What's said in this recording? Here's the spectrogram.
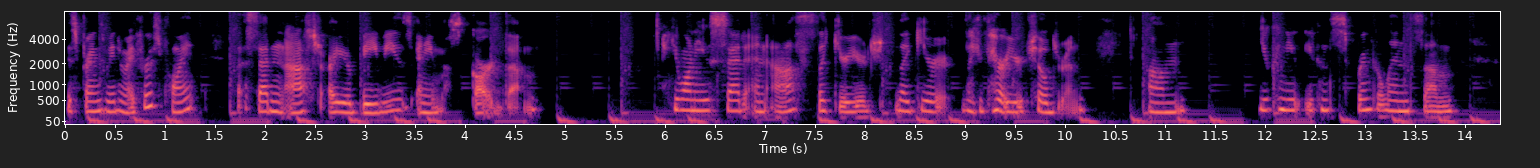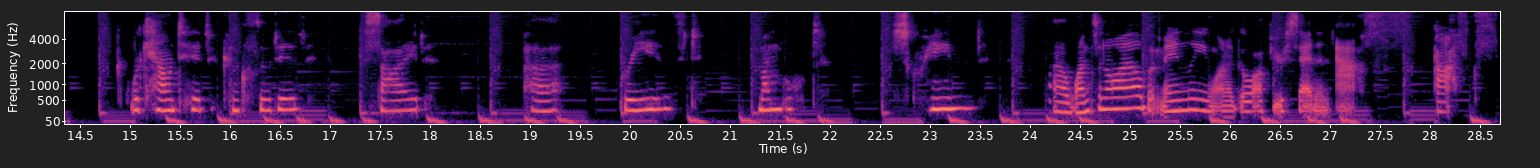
This brings me to my first point that said and asked are your babies and you must guard them. You want to use said and asked like you're your like you're like they're your children. Um, you can you you can sprinkle in some recounted, concluded, sighed, uh, breathed, mumbled, screamed uh, once in a while, but mainly you want to go off your said and asks. Asks,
